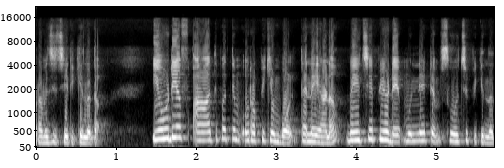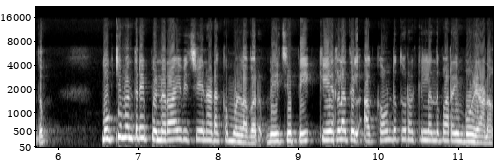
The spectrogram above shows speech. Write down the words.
പ്രവചിച്ചിരിക്കുന്നത്. യു ഡി എഫ് ആധിപത്യം ഉറപ്പിക്കുമ്പോൾ തന്നെയാണ് ബി ജെ പിയുടെ മുന്നേറ്റം സൂചിപ്പിക്കുന്നതും. മുഖ്യമന്ത്രി പിണറായി വിജയൻ അടക്കമുള്ളവർ ബി ജെ പി കേരളത്തിൽ അക്കൗണ്ട് തുറക്കില്ലെന്ന് പറയുമ്പോഴാണ്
